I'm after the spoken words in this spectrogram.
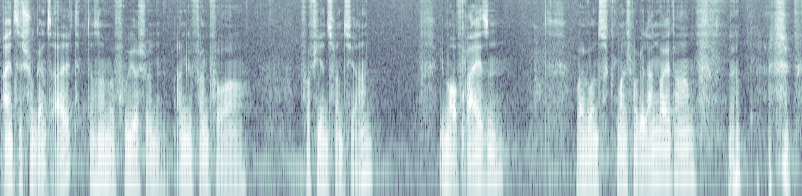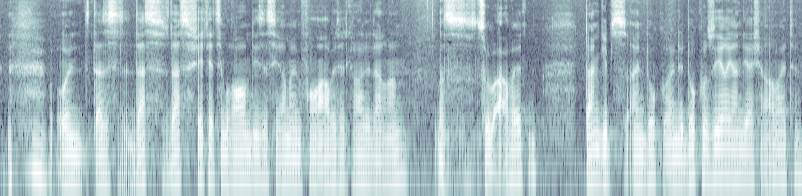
Eins ist schon ganz alt, das haben wir früher schon angefangen vor, vor 24 Jahren. Immer auf Reisen weil wir uns manchmal gelangweilt haben. Ne? Und das, das, das steht jetzt im Raum dieses Jahr. Meine Frau arbeitet gerade daran, das zu überarbeiten. Dann gibt es ein Doku, eine Doku-Serie, an der ich arbeite,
